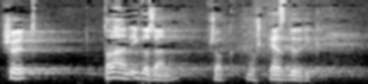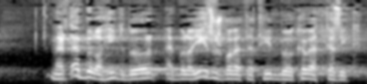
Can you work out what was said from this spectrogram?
Sőt, talán igazán csak most kezdődik. Mert ebből a hitből, ebből a Jézusba vetett hitből következik,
